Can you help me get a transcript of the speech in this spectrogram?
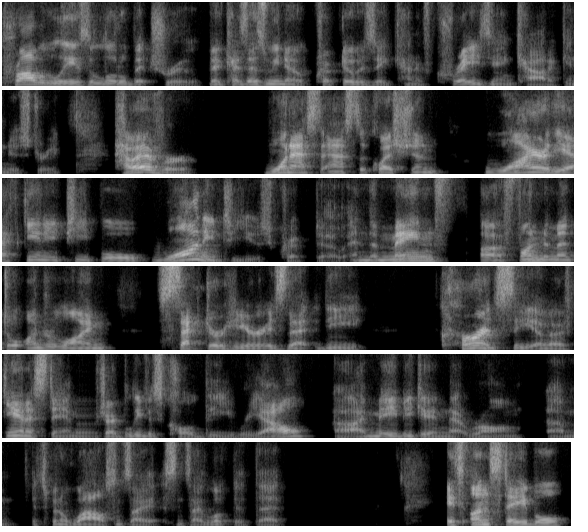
probably is a little bit true because, as we know, crypto is a kind of crazy and chaotic industry. However, one has to ask the question why are the Afghani people wanting to use crypto? And the main uh, fundamental underlying sector here is that the currency of Afghanistan, which I believe is called the rial, uh, I may be getting that wrong. Um, it's been a while since I since I looked at that. It's unstable.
